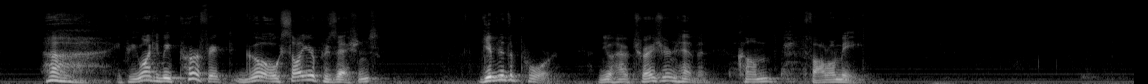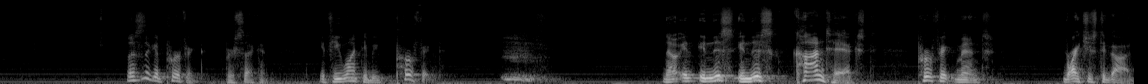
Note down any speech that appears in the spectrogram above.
if you want to be perfect, go sell your possessions, give to the poor, and you'll have treasure in heaven. Come, follow me. Let's look at perfect a second. If you want to be perfect, now in, in, this, in this context, perfect meant righteous to God.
